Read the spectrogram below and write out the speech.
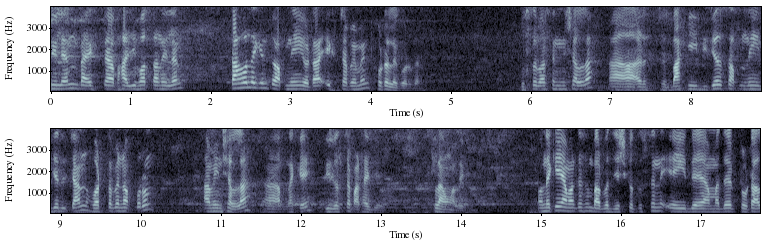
নিলেন বা এক্সট্রা ভাজি ভর্তা নিলেন, তাহলে কিন্তু আপনি ওটা এক্সট্রা পেমেন্ট হোটেলে করবেন। বুঝতে পারছেন ইনশাল্লাহ। আর বাকি ডিটেলস আপনি যদি চান হোয়াটসঅ্যাপে নক করুন, আমি ইনশাল্লাহ আপনাকে ডিটেলসটা পাঠাই দিব। আসসালামু আলাইকুম। অনেকেই আমার কাছে বারবার জিজ্ঞেস করতেছেন, এই ঈদে আমাদের টোটাল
